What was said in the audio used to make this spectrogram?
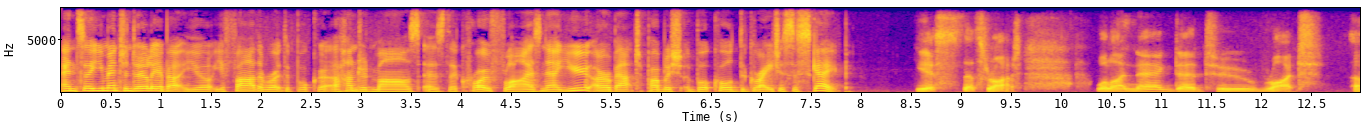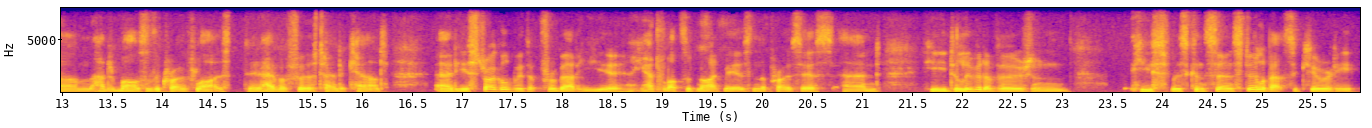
And so you mentioned earlier about your, your father wrote the book A Hundred Miles as the Crow Flies. Now you are about to publish a book called The Greatest Escape. Yes, that's right. Well, I nagged Dad to write um, 100 Miles as the Crow Flies, to have a first hand account. And he struggled with it for about a year. He had lots of nightmares in the process. And he delivered a version, he was concerned still about security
